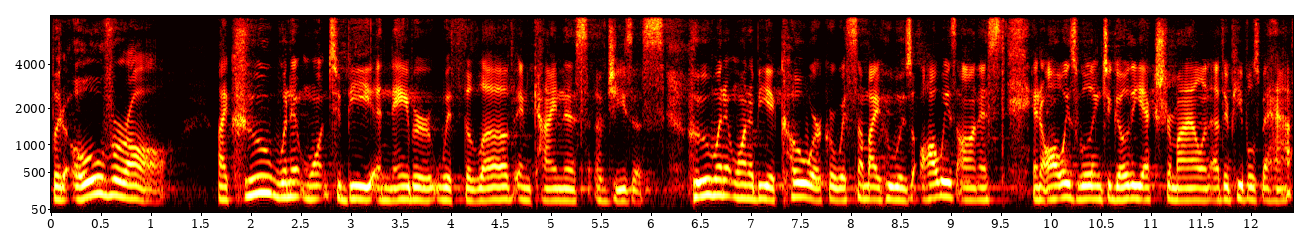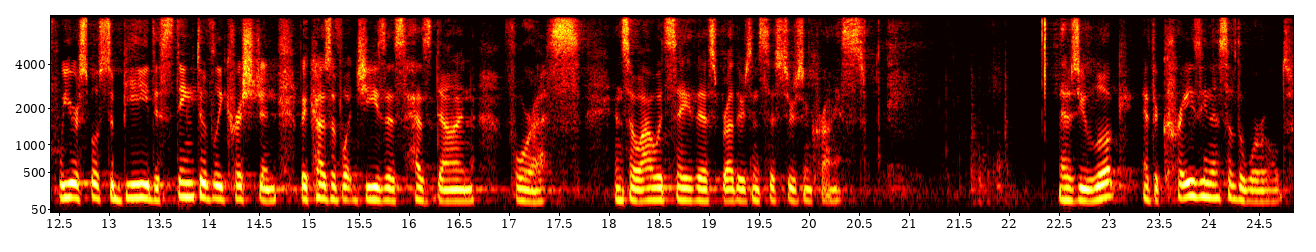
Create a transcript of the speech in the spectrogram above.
but overall, like, who wouldn't want to be a neighbor with the love and kindness of Jesus? Who wouldn't want to be a coworker with somebody who was always honest and always willing to go the extra mile on other people's behalf? We are supposed to be distinctively Christian because of what Jesus has done for us. And so I would say this, brothers and sisters in Christ that as you look at the craziness of the world,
